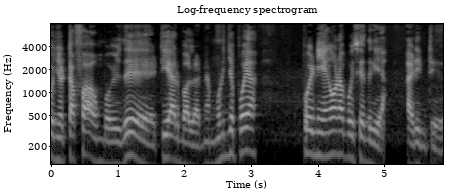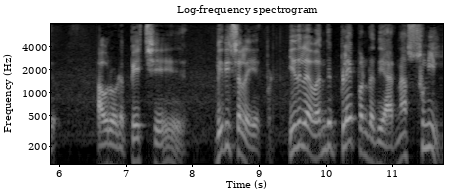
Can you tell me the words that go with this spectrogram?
கொஞ்சம் டஃப்பாகும் ஆகும்பொழுது டிஆர் பாலு முடிஞ்ச போயா? போய் நீ எங்கே வேணா போய் சேர்ந்துக்கியா? அப்படின்ட்டு அவரோட பேச்சு விரிசலை ஏற்படுது இதில் வந்து ப்ளே பண்ணுறது யாருன்னா சுனில்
